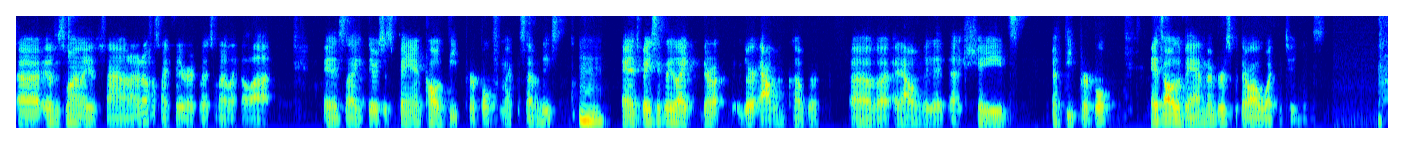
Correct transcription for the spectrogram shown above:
Uh, it was one I just found. I don't know if it's my favorite, but it's one I like a lot. It's like there's this band called Deep Purple from like the 70s, Mhm. and it's basically like their their album cover of uh, an album with it, uh, shades of deep purple. And it's all the band members, but they're all white petunias.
